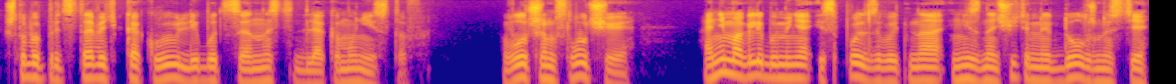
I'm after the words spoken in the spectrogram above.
чтобы представить какую-либо ценность для коммунистов. В лучшем случае они могли бы меня использовать на незначительной должности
